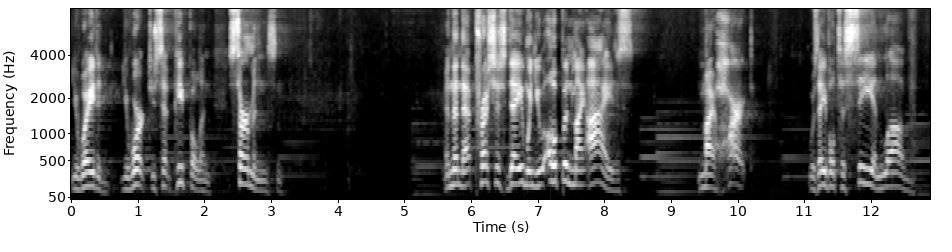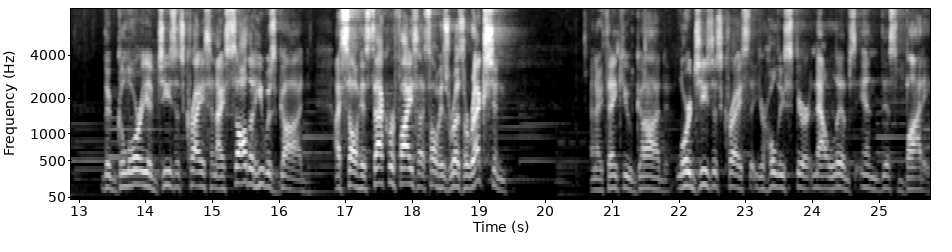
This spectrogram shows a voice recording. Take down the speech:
You waited, you worked, you sent people and sermons. And then that precious day when you opened my eyes, my heart was able to see and love the glory of Jesus Christ. And I saw that He was God. I saw His sacrifice, I saw His resurrection. And I thank you, God, Lord Jesus Christ, that your Holy Spirit now lives in this body.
